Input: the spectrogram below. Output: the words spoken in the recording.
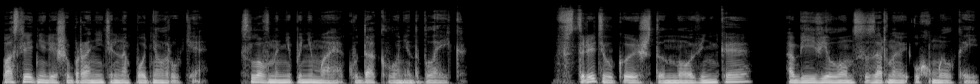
Последний лишь оборонительно поднял руки, словно не понимая, куда клонит Блейк. «Встретил кое-что новенькое», — объявил он с озорной ухмылкой.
